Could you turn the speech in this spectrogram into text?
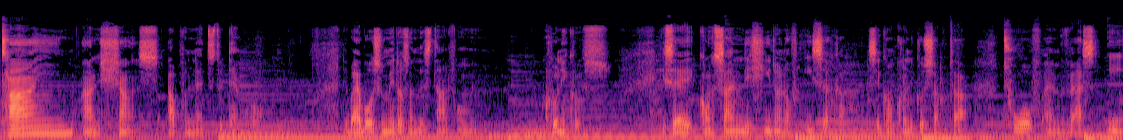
time and chance happeneth to them all. The Bible also made us understand from Chronicles. He said concerning the children of Issachar, Second Chronicles chapter 12 and verse 8.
